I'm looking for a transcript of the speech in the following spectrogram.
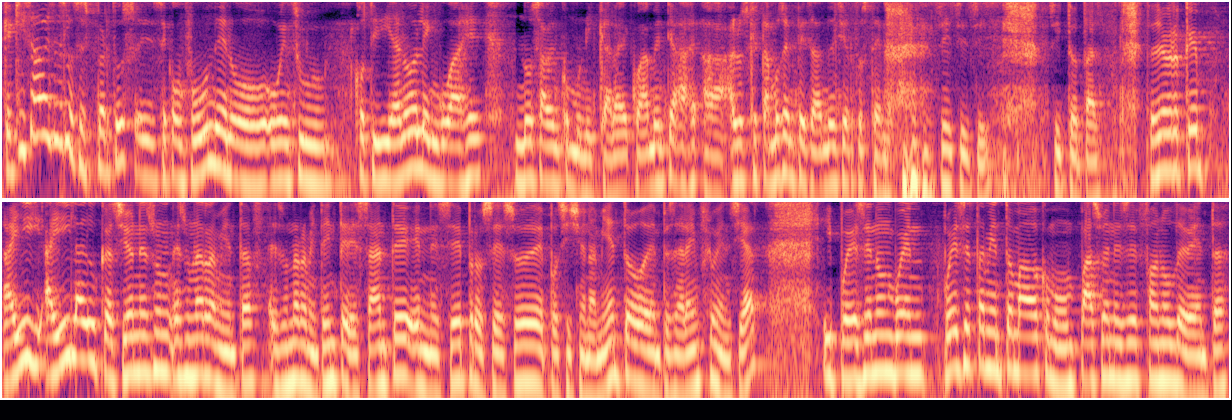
que quizá a veces los expertos eh, se confunden o, o en su cotidiano lenguaje no saben comunicar adecuadamente a, a- a los que estamos empezando en ciertos temas. Sí, sí, sí. Sí, total. Entonces yo creo que ahí, ahí la educación es, un, es una herramienta, es una herramienta interesante en ese proceso de posicionamiento o de empezar a influenciar. Y puede ser un buen, puede ser también tomado como un paso en ese funnel de venta.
